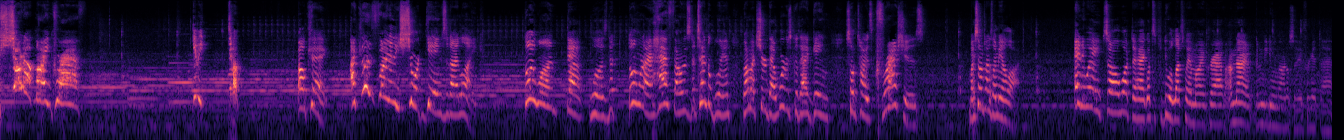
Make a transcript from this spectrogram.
shut up, Minecraft? Give me. Give up. Okay. I couldn't find any short games that I like. The only one that was the, the only one I have found is Nintendo Land, but I'm not sure that works because that game sometimes crashes. By sometimes I mean a lot. Anyway, so what the heck? Let's do a Let's Play Minecraft. I'm not gonna be doing autosave. Forget that.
